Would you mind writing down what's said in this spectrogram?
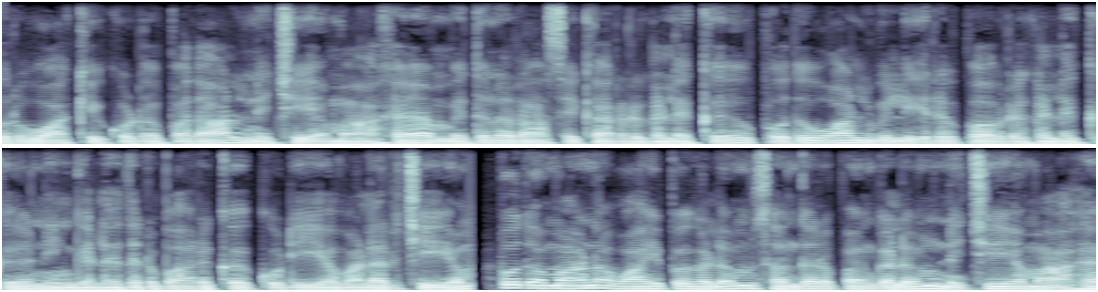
உருவாக்கி கொடுப்பதால் நிச்சயமாக மிதுன ராசிக்காரர்களுக்கு பொது வாழ்வில் இருப்பவர்களுக்கு நீங்கள் எதிர்பார்க்கக்கூடிய வளர்ச்சியும் அற்புதமான வாய்ப்புகளும் சந்தர்ப்பங்களும் நிச்சயமாக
